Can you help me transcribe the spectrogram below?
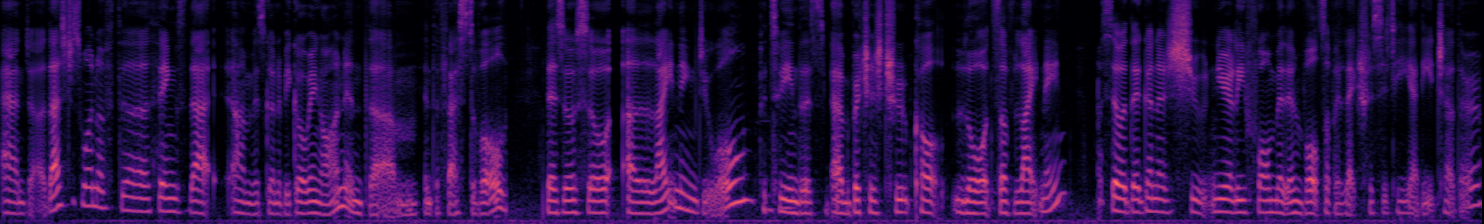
And uh, that's just one of the things that um, is going to be going on in the um, in the festival. There's also a lightning duel between this um, British troupe called Lords of Lightning. So they're going to shoot nearly 4 million volts of electricity at each other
